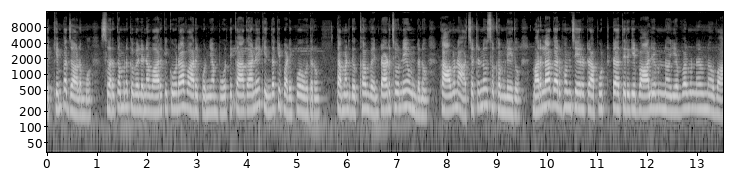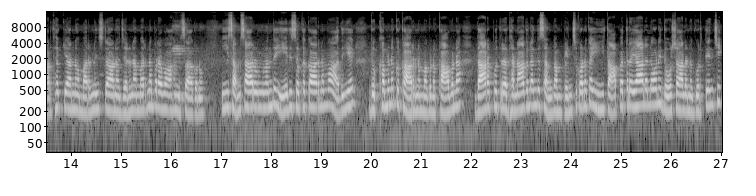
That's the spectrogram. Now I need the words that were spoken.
లెక్కింపజాలము. స్వర్గమునకు వెళ్ళిన వారికి కూడా వారి పుణ్యం పూర్తి కాగానే కిందకి పడిపోవుదరు. తమని దుఃఖం వెంటాడుచూనే ఉండను. కావున అచటను సుఖం లేదు. మరలా గర్భం చేరుట పుట్టుట తిరిగి బాల్యమునో యవ్వనో వార్ధక్యాన్నో మరణించటానో జనన మరణ ప్రవాహం సాగును. ఈ సంసారం నందు ఏది సుఖ కారణమో అదియే దుఃఖమునకు కారణమగును. కావున దారపుత్ర ధనాదులందు సంఘం పెంచుకొనక ఈ తాపత్రయాలలోని దోషాలను గుర్తించి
